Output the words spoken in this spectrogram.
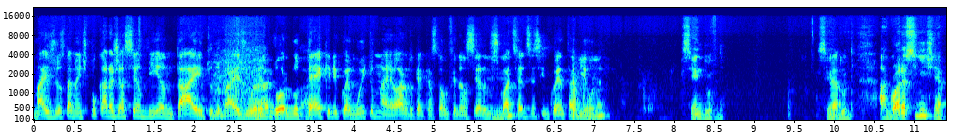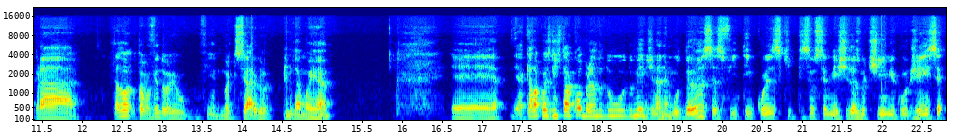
mas justamente para o cara já se ambientar e tudo mais. Claro, o retorno claro. técnico é muito maior do que a questão financeira dos uhum. 450 mil, uhum. né? Sem dúvida. Sem é. dúvida. Agora é o seguinte, né? Para. Estava ouvindo o noticiário do, da manhã. É, é, aquela coisa que a gente estava cobrando do, do Medina, né? Mudanças, enfim, tem coisas que precisam ser mexidas no time com urgência.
